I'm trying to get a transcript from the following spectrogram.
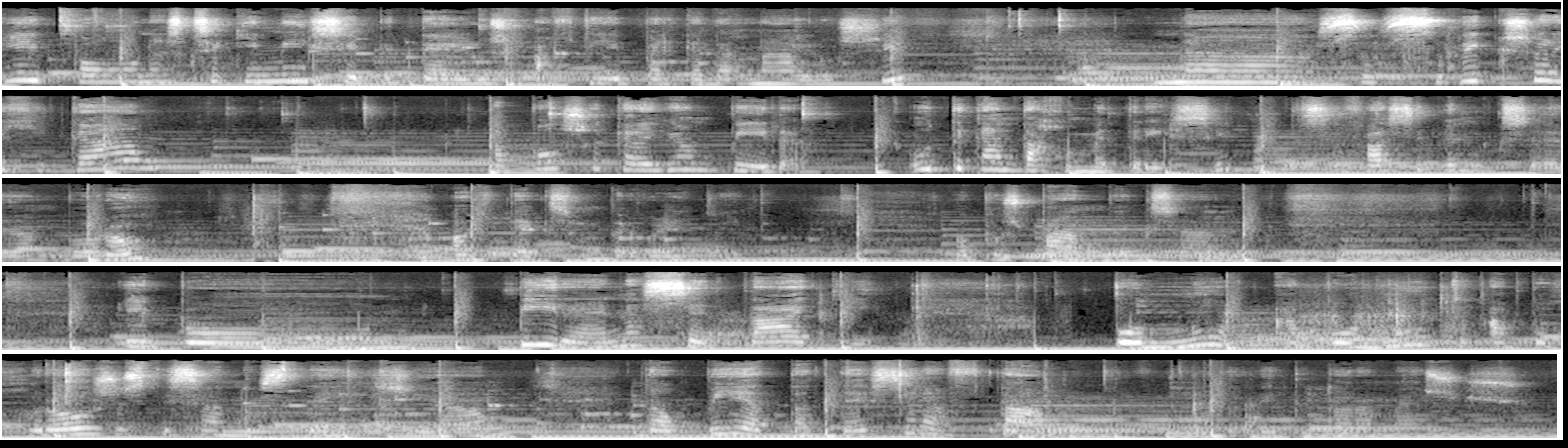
Λοιπόν, ας ξεκινήσει επιτέλους αυτή η υπερκατανάλωση. Να σας δείξω αρχικά τα πόσα κραγιόν πήρα. Ούτε καν τα έχω μετρήσει. Σε φάση δεν ξέρω αν μπορώ. Όχι, εντάξει, είμαι υπερβολική. Όπως πάντα εξάλλου. Λοιπόν, πήρα ένα σετάκι από, νου, από νου αποχρώσεις της Anastasia, τα οποία τα τέσσερα αυτά, θα τα δείτε τώρα αμέσως,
